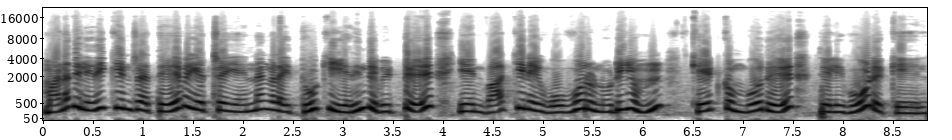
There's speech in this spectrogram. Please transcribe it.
மனதில் இருக்கின்ற தேவையற்ற எண்ணங்களை தூக்கி எறிந்துவிட்டு என் வாக்கினை ஒவ்வொரு நொடியும் கேட்கும்போது தெளிவோடு கேள்.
